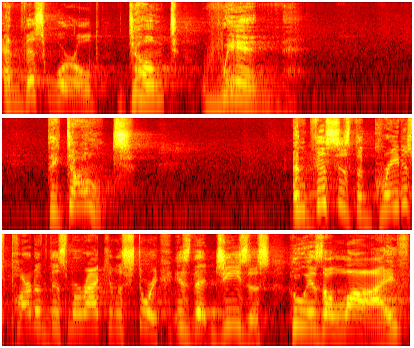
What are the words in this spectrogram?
and this world don't win. They don't. And this is the greatest part of this miraculous story is that Jesus, who is alive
